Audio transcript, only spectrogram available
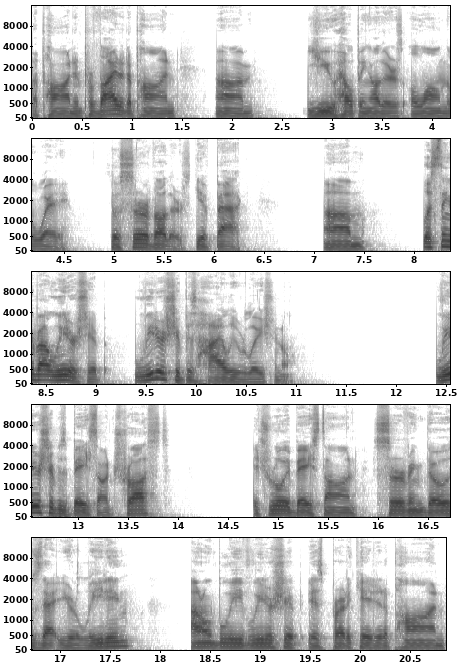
upon and provided upon um, you helping others along the way. So serve others, give back. Um, let's think about leadership. Leadership is highly relational. Leadership is based on trust. It's really based on serving those that you're leading. I don't believe leadership is predicated upon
